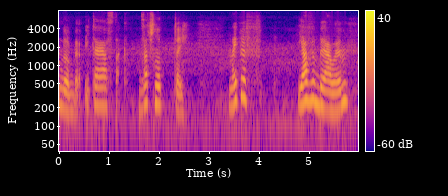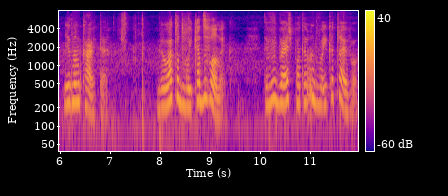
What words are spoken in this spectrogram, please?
Dobra, i teraz tak. Zacznę od tej. Najpierw ja wybrałem jedną kartę. Była to dwójka dzwonek. Ty wybrałeś potem dwójkę czerwo.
